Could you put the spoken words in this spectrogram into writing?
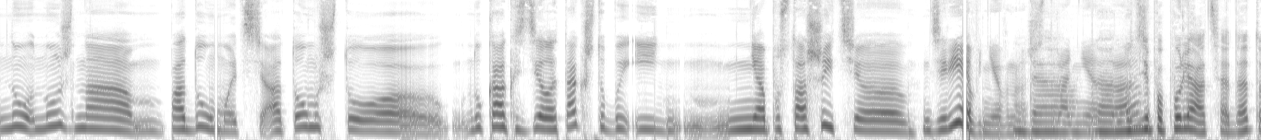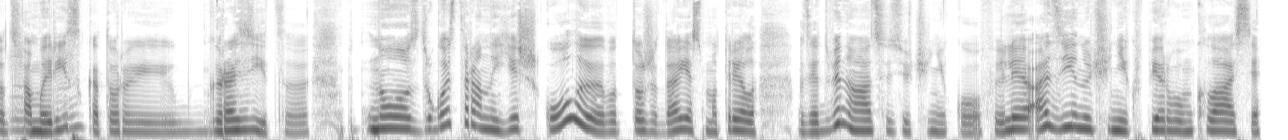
ну, нужно подумать о том, что, ну, как сделать так, чтобы и не опустошить э, деревни в нашей да, стране. Да, да? Ну, депопуляция, да, тот mm-hmm. самый риск, который грозит. Но, с другой стороны, есть школы, вот тоже, да, я смотрела, где 12 учеников или один ученик в первом классе,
